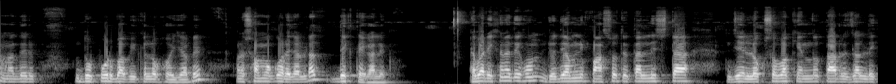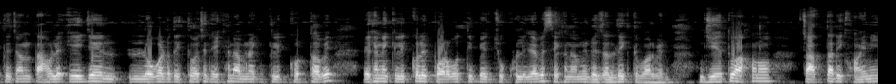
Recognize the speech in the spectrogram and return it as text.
আপনাদের দুপুর বা বিকেলও হয়ে যাবে। মানে সমগ্র রেজাল্টটা দেখতে গেলে। এবার এখানে দেখুন, যদি আপনি পাঁচশো তেতাল্লিশটা যে লোকসভা কেন্দ্র তার রেজাল্ট দেখতে চান, তাহলে এই যে লোগোটা দেখতে পাচ্ছেন, এখানে আপনাকে ক্লিক করতে হবে। এখানে ক্লিক করলে পরবর্তী পেজ খুলে যাবে, সেখানে আপনি রেজাল্ট দেখতে পারবেন। যেহেতু এখনও চার তারিখ হয়নি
